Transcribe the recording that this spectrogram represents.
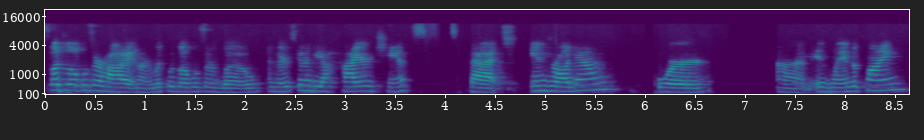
sludge levels are high and our liquid levels are low. And there's going to be a higher chance that in drawdown or um, in land applying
